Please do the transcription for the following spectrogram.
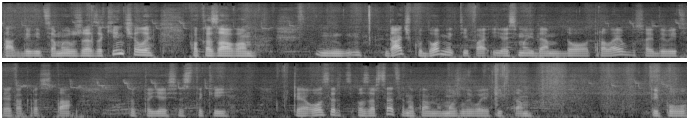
Так, дивіться, ми вже закінчили. Показав вам дачку, домик, типа, і ось ми йдемо до тролейбуса і дивіться, яка красота. Тобто є ось такий таке озер, озерце, це напевно, можливо, якийсь там типу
